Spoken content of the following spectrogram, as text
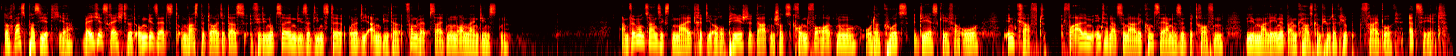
Doch was passiert hier? Welches Recht wird umgesetzt und was bedeutet das für die Nutzerinnen dieser Dienste oder die Anbieter von Webseiten und Online-Diensten? Am 25. Mai tritt die Europäische Datenschutzgrundverordnung oder kurz DSGVO in Kraft vor allem internationale Konzerne sind betroffen, wie Marlene beim Chaos Computer Club Freiburg erzählt.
